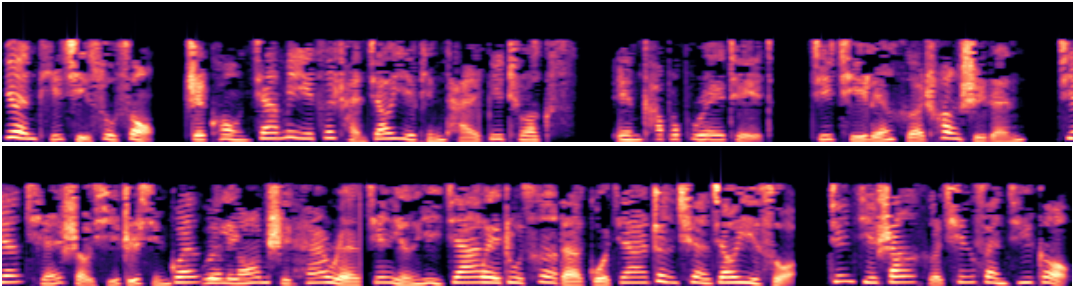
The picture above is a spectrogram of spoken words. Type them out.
院提起诉讼。指控加密资产交易平台 Bittrex Incorporated 及其联合创始人兼前首席执行官 William Shiharin 经营一家未注册的国家证券交易所、经纪商和清算机构。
